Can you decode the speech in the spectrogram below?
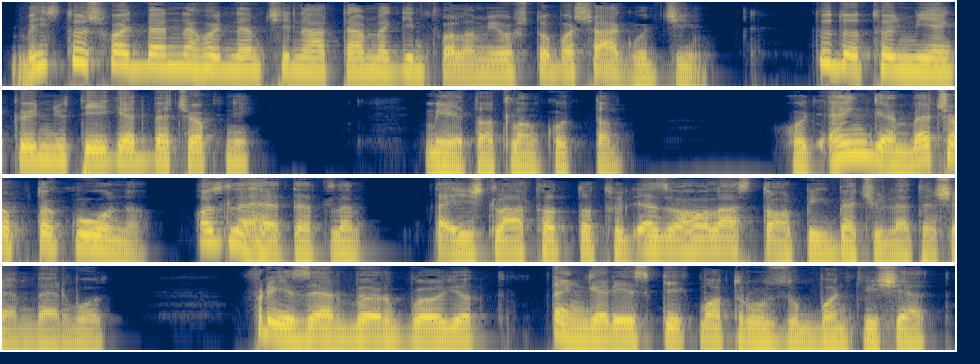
Biztos vagy benne, hogy nem csináltál megint valami ostobaságot, Jim? Tudod, hogy milyen könnyű téged becsapni? Méltatlankodtam. Hogy engem becsaptak volna? Az lehetetlen. Te is láthattad, hogy ez a halász talpig becsületes ember volt. Fraserburgből jött, tengerészkék matrózzubbonyt viselt.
